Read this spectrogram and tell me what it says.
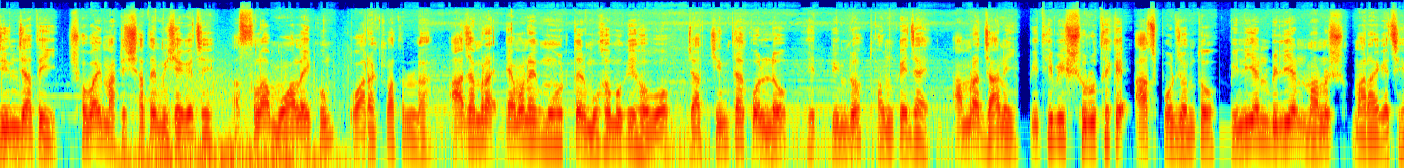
জিন জাতি সবাই মাটির সাথে মিশে গেছে। আসসালামু আলাইকুম ওয়া রাহমাতুল্লাহ। আজ আমরা এমন এক মুহূর্তের মুখোমুখি হব যা চিন্তা করলেও হৃৎপিণ্ড থমকে যায়। আমরা জানি পৃথিবীর শুরু থেকে আজ পর্যন্ত বিলিয়ন বিলিয়ন মানুষ মারা গেছে।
